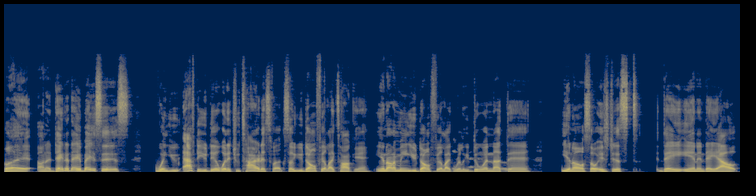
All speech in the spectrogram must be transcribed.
but on a day-to-day basis when you after you deal with it you tired as fuck so you don't feel like talking you know what i mean you don't feel like really doing nothing you know so it's just day in and day out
